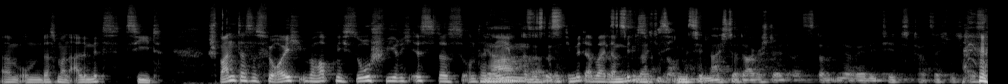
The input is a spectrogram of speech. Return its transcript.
ähm, um dass man alle mitzieht. Spannend, dass es für euch überhaupt nicht so schwierig ist, das Unternehmen ja, also und die Mitarbeiter mitzuziehen. Vielleicht ist es auch ein bisschen leichter dargestellt, als es dann in der Realität tatsächlich ist.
